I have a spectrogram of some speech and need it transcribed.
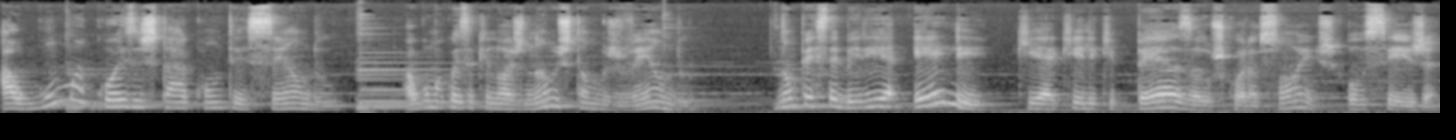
alguma coisa está acontecendo, alguma coisa que nós não estamos vendo não perceberia ele que é aquele que pesa os corações? Ou seja,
